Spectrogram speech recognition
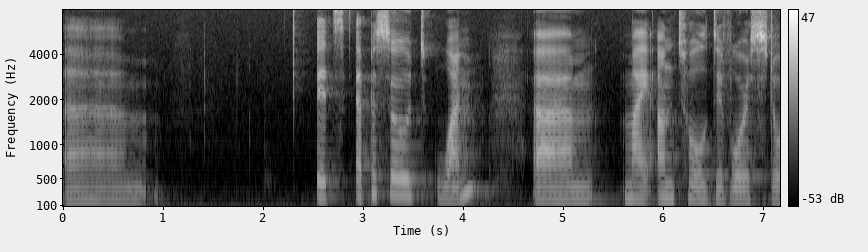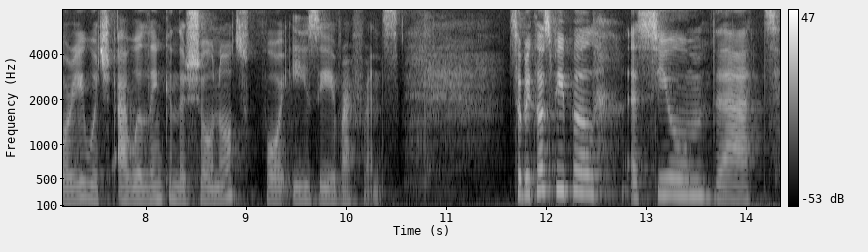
Um, it's episode one. Um, my untold divorce story, which I will link in the show notes for easy reference. So, because people assume that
